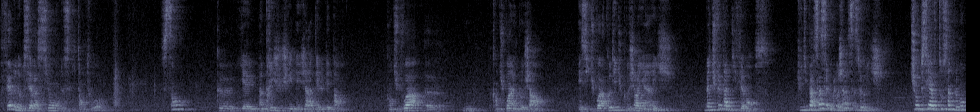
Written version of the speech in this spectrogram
faire une observation de ce qui t'entoure, sans qu'il y ait un préjugé déjà dès le départ. Quand tu vois, euh, quand tu vois un clochard, et si tu vois à côté du clochard, il y a un riche, ben, tu ne fais pas de différence. Tu dis pas ça c'est le clochard, ça c'est le riche. Tu observes tout simplement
